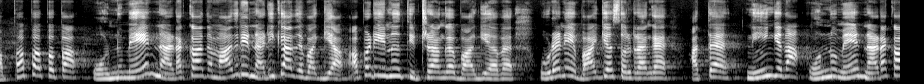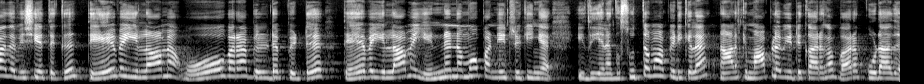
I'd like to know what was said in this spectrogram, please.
அப்பப்பப்பப்பா ஒண்ணுமே நடக்காத மாதிரி நடிக்காத பாக்யா அப்படின்னு திட்டுறாங்க பாக்யாவை. உடனே பாக்யா சொல்றாங்க அத்தை நீங்கள் தான் ஒன்றுமே நடக்காத விஷயத்துக்கு தேவையில்லாமல் ஓவராக பில்டப் விட்டு தேவையில்லாமல் என்னென்னமோ பண்ணிகிட்ருக்கீங்க இது எனக்கு சுத்தமாக பிடிக்கல. நாளைக்கு மாப்பிள்ளை வீட்டுக்காரங்க வரக்கூடாது.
